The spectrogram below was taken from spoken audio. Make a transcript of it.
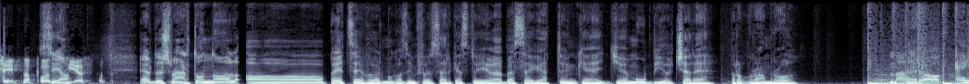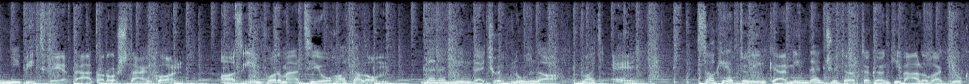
Szép napot, Szia. sziasztok! Erdős Mártonnal, a PC World magazin főszerkesztőjével beszélgettünk egy mobil csere programról. Mára ennyi bit fért át a rostánkon. Az információ hatalom, de nem mindegy, hogy nulla vagy egy. Szakértőinkkel minden csütörtökön kiválogatjuk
